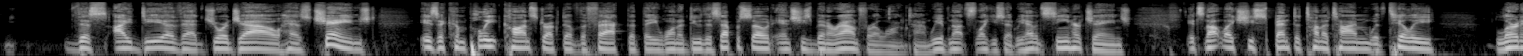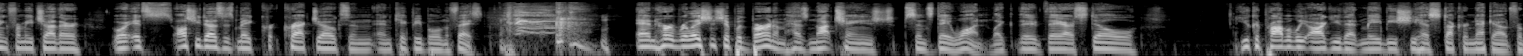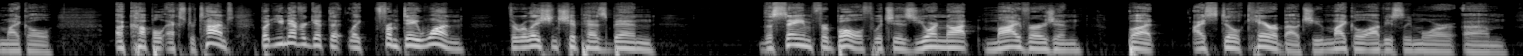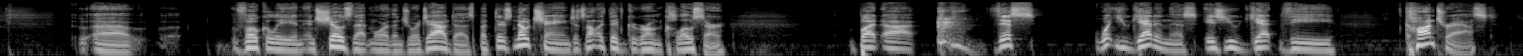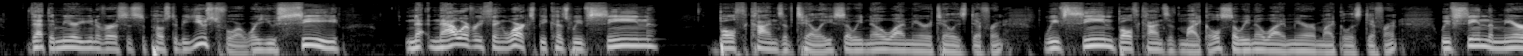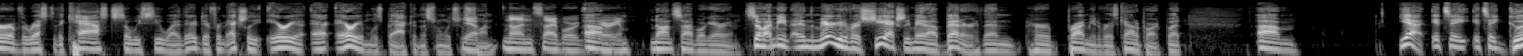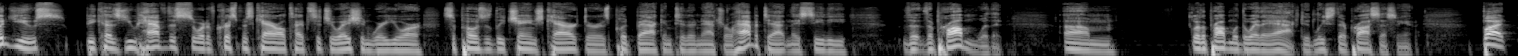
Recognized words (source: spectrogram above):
this idea that Georgiou has changed is a complete construct of the fact that they want to do this episode and she's been around for a long time. We have not, like you said, we haven't seen her change. It's not like she spent a ton of time with Tilly learning from each other, or it's all she does is make cr- crack jokes and, and kick people in the face. and her relationship with Burnham has not changed since day one. Like they they are still. You could probably argue that maybe she has stuck her neck out for Michael a couple extra times, but you never get that. Like from day one, the relationship has been the same for both, which is you're not my version, but I still care about you. Michael, obviously, more um, uh, vocally and, and shows that more than Georgiou does, but there's no change. It's not like they've grown closer. But uh, this, what you get in this is you get the contrast that the mirror universe is supposed to be used for, where you see now everything works because we've seen both kinds of Tilly, so we know why Mirror Tilly's different. We've seen both kinds of Michael, so we know why Mirror Michael is different. We've seen the mirror of the rest of the cast, so we see why they're different. Actually, Aria, Airiam was back in this one, which was fun. non cyborg Um, Airiam. non-cyborg Airiam. So I mean, in the mirror universe, she actually made out better than her Prime universe counterpart. But, um, yeah, it's a it's a good use because you have this sort of Christmas Carol type situation where your supposedly changed character is put back into their natural habitat, and they see the the the problem with it, um, or the problem with the way they act. At least they're processing it, but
